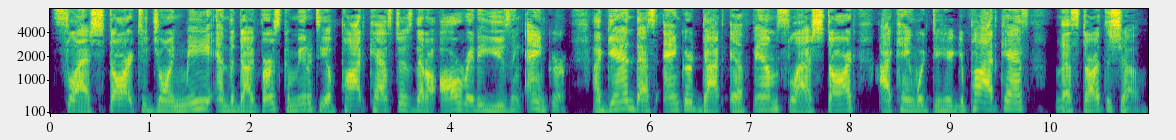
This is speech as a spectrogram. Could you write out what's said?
slash start to join me and the diverse community of podcasters that are already using Anchor. Again, that's anchor.fm slash start. I can't wait to hear your podcast. Let's start the show.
